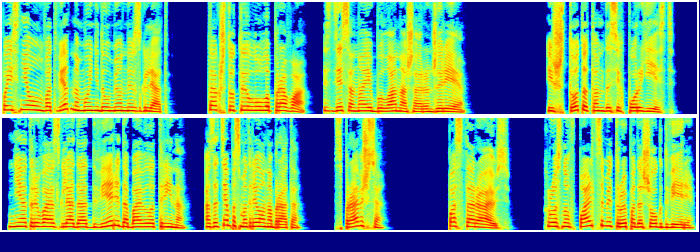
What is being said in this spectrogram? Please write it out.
Пояснил он в ответ на мой недоуменный взгляд. «Так что ты, Лула, права. Здесь она и была наша оранжерея». «И что-то там до сих пор есть». Не отрывая взгляда от двери, добавила Трина а затем посмотрела на брата. «Справишься?» «Постараюсь». Хрустнув пальцами, Трой подошел к двери.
